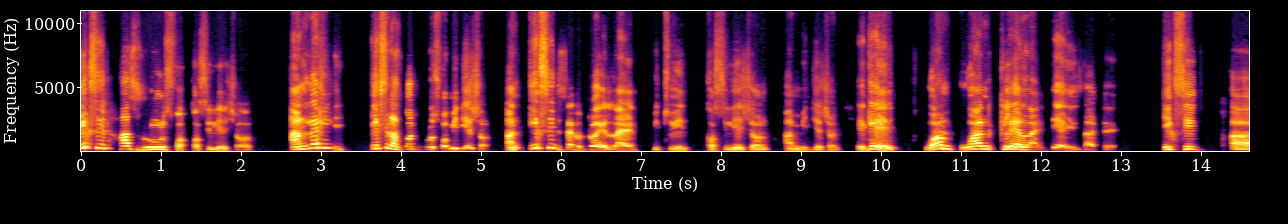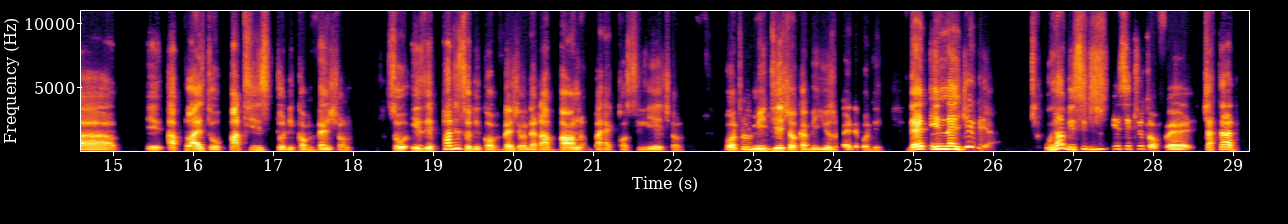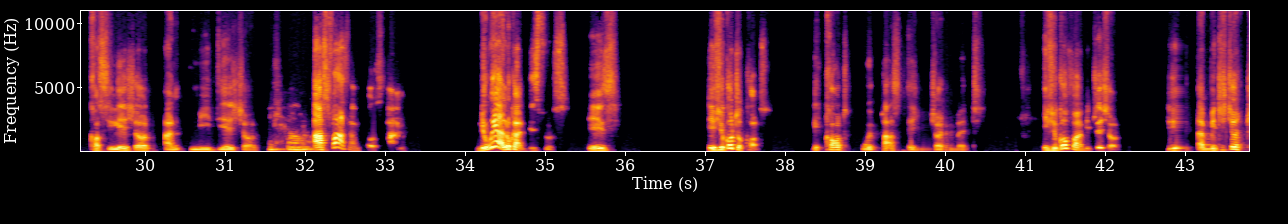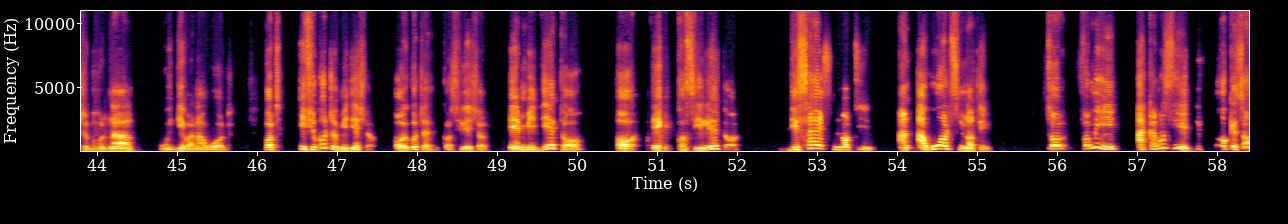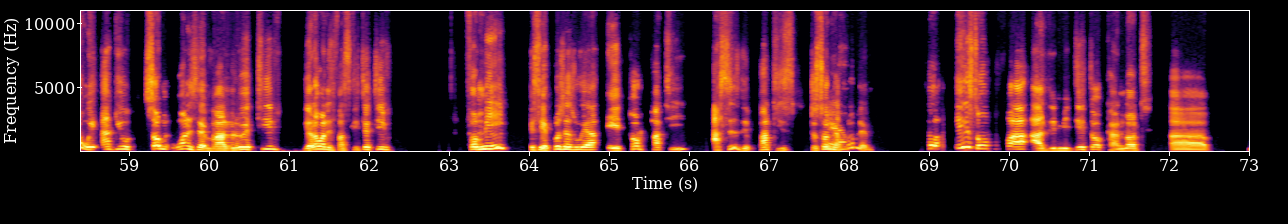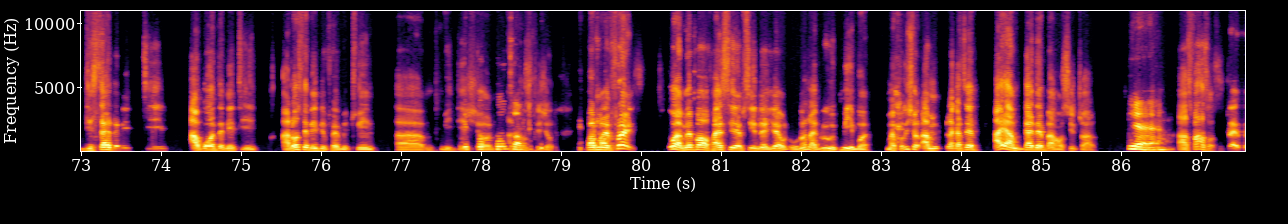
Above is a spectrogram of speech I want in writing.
ICSID has rules for conciliation, and lately, ICSID has got rules for mediation, and ICSID decided to draw a line between conciliation and mediation. Again, one, one clear line there is that uh, ICSID uh, applies to parties to the convention. So it's the parties to the convention that are bound by conciliation but mm -hmm. mediation can be used by anybody. Then in Nigeria, we have the Institute of uh, Chartered Conciliation and Mediation. As far as I'm concerned, the way I look at disputes is if you go to court, the court will pass a judgment. If you go for arbitration, the arbitration tribunal will give an award. But if you go to mediation or you go to conciliation, a mediator or a conciliator decides nothing and awards nothing. So for me, I cannot see it. Okay, so we argue, some one is evaluative, the other one is facilitative. For me, it's a process where a third party assists the parties to solve yeah. their problem. So insofar as the mediator cannot uh, decide anything, award anything, I don't see any difference between um, mediation and conciliation. But my friends, are a member of ICFC in Nigeria will not agree with me, but my position, I'm like I said, I am guided by UNCITRAL. Yeah. As far as UNCITRAL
